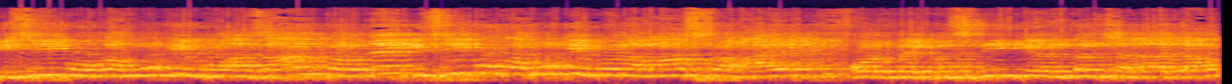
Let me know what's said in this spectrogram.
किसी को कहूँ कि वो अजान कर दे, किसी को कहूँ कि वो नमाज़ पढ़ाए और मैं बस्ती के अंदर चला जाऊँ।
